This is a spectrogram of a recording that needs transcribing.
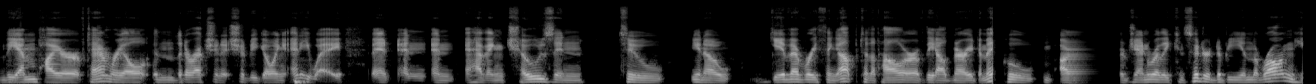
the empire of Tamriel in the direction it should be going anyway and and and having chosen to you know give everything up to the power of the Aldmeri Dominion who are generally considered to be in the wrong here.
